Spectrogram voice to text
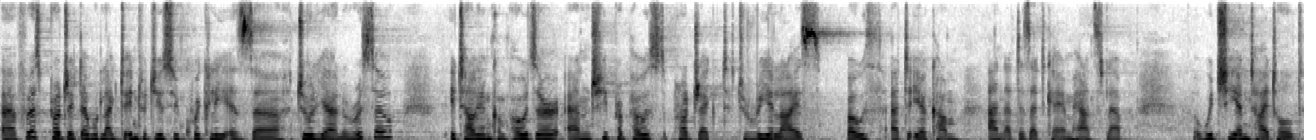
Uh, first project I would like to introduce you quickly is uh, Giulia Lorusso, Italian composer, and she proposed a project to realize both at the IRCAM and at the ZKM Hertz Lab, which she entitled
